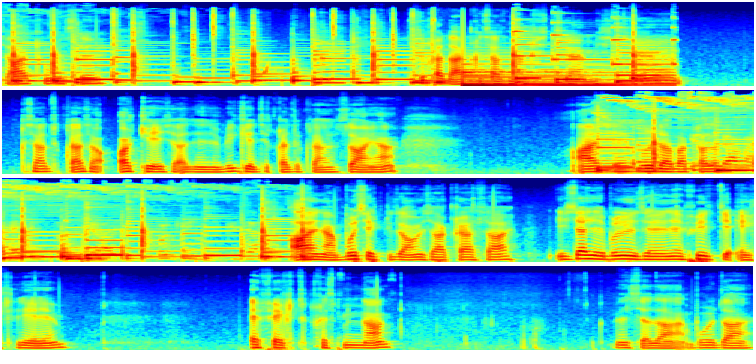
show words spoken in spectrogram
şarkımızı şu kadar kısaltmak istiyorum istiyorum. Kısalttıktan sonra OK işaretini bir kez tıkladıktan sonra Ayşe burada bakalım. Aynen bu şekilde olmuş arkadaşlar. İsterseniz bunun üzerine filtre ekleyelim. Efekt kısmından. Mesela burada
